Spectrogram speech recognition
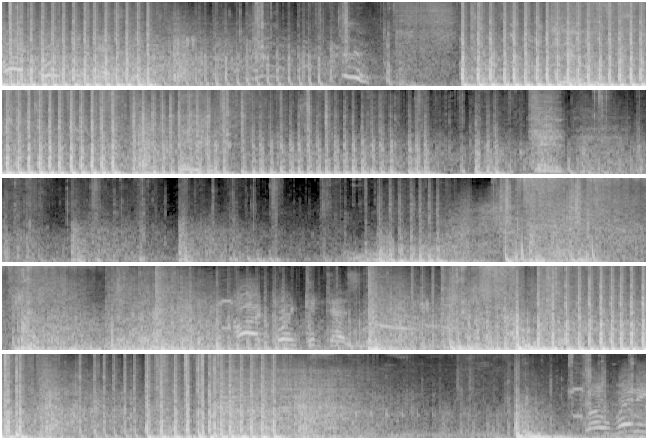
Hardpoint contested. Hardpoint contested. We're winning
